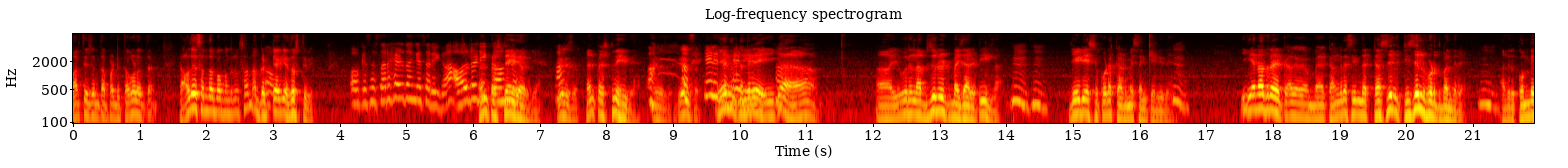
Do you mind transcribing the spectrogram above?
ಭಾರತೀಯ ಜನತಾ ಪಾರ್ಟಿ ತಗೊಳ್ಳುತ್ತೆ ಯಾವುದೇ ಸಂದರ್ಭ ಬಂದರೂ ಸಹ ನಾವು ಗಟ್ಟಿಯಾಗಿ ಎದುರಿಸ್ತೀವಿ. ಓಕೆ ಸರ್ ಸರ್ ಹೇಳ್ದಂಗೆ ಸರ್ ಈಗ ಆಲ್ರೆಡಿ ನನ್ನ ಪ್ರಶ್ನೆ ಇದೆ ಅವ್ರಿಗೆ. ಹೇಳಿ ಸರ್ ನನ್ನ ಪ್ರಶ್ನೆ ಇದೆ. ಹೇಳಿ ಸರ್ ಹೇಳಿ ಏನಂತಂದರೆ ಈಗ ಇವರಲ್ಲಿ ಅಬ್ಸಲ್ಯೂಟ್ ಮೆಜಾರಿಟಿ ಇಲ್ಲ. ಜೆ ಡಿ ಎಸ್ ಕೂಡ ಕಡಿಮೆ ಸಂಖ್ಯೆಯಲ್ಲಿದೆ. ಈಗ ಏನಾದರೂ ಕಾಂಗ್ರೆಸ್ಸಿಂದ ಟಸಿಲ್ ಟಿಸಿಲ್ ಹೊಡೆದು ಬಂದರೆ ಅದ್ರ ಕೊಂಬೆ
